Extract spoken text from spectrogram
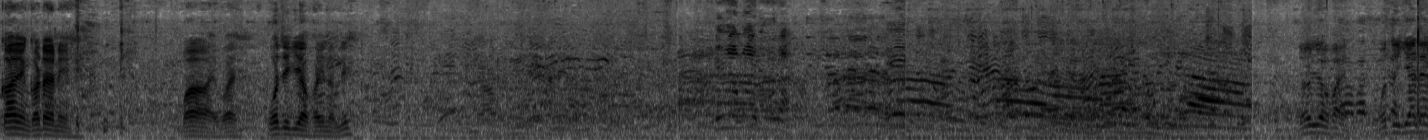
કાંઈ ઘટે નહીં. બાય ભાઈ, પહોંચી ગયા ફાઇનલી જોઈ ભાઈ. પહોંચી ગયા ને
